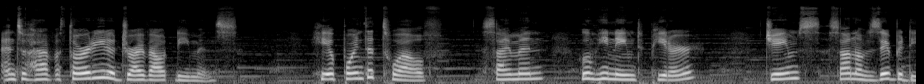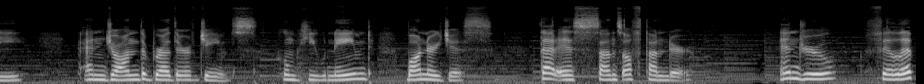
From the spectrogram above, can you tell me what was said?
and to have authority to drive out demons. He appointed twelve Simon, whom he named Peter, James, son of Zebedee, and John, the brother of James, whom he named Boanerges, that is, sons of thunder, Andrew, Philip,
